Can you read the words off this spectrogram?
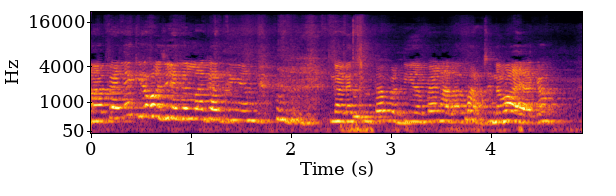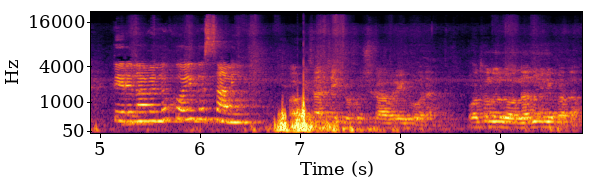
ਨਾ ਭੈਣੇ ਕਿਹੋ ਜਿਹੀਆਂ ਗੱਲਾਂ ਕਰਦੀਆਂ? ਨਾਲੇ ਛੋਟਾ ਵੱਡੀਆਂ ਭੈਣਾਂ ਦਾ ਫਰਜ਼ ਨਿਭਾਇਆਗਾ। ਤੇਰੇ ਨਾਲ ਮੈਨੂੰ ਕੋਈ ਗੁੱਸਾ ਨਹੀਂ। ਭਾਬੀ ਸੱਚ ਇੱਕ ਖੁਸ਼ਖਬਰੀ ਹੋਰ ਹੈ। ਉਹ ਤੁਹਾਨੂੰ ਦੋਨਾਂ ਨੂੰ ਹੀ ਨਹੀਂ ਪਤਾ।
